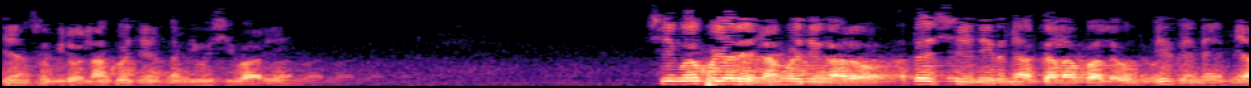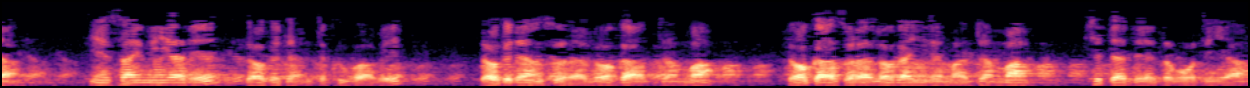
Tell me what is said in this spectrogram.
ခြင်းဆိုပြီးတော့လမ်းခွဲခြင်းနှစ်မျိုးရှိပါတယ်ရှင်ခွဲခွဲရတဲ့လမ်းခွဲခြင်းကတော့အသက်ရှင်နေသမျှကာလပတ်လုံးနေ့စဉ်နဲ့မျှ ရင်ဆိုင်နေရတဲ့လောကဓာတ်တစ်ခုပါပဲလောကဓာတ်ဆိုတာလောကဓမ္မလောကဆိုတာလောကကြီးထဲမှာဓမ္မဖြစ်တတ်တဲ့သဘောတရား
